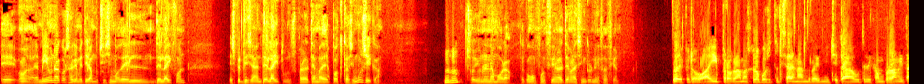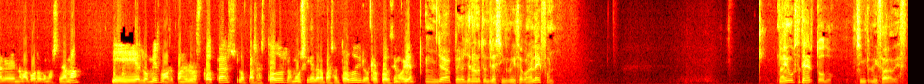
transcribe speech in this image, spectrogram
Eh, bueno, a mí una cosa que me tira muchísimo del, del iPhone es precisamente el iTunes para el tema del podcast y música. Soy un enamorado de cómo funciona el tema de la sincronización. Pues, pero hay programas que lo puedes utilizar en Android. Mi chica utiliza un programita que no me acuerdo cómo se llama y es lo mismo. Le pones los podcasts, lo pasas todos, la música te la pasa todo y lo reproduce muy bien. Mm, Ya, pero ya no lo tendría sincronizado con el iPhone. A mí me gusta tener todo sincronizado a la vez.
